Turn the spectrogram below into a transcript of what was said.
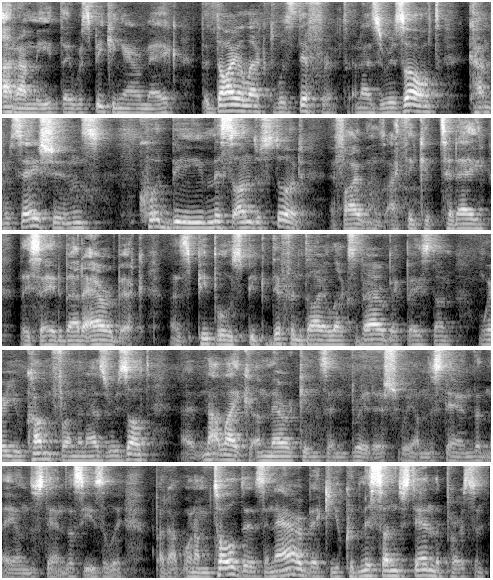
Aramite, they were speaking Aramaic, the dialect was different, and as a result, conversations could be misunderstood. If I, I think today they say it about Arabic, as people who speak different dialects of Arabic based on where you come from, and as a result, not like Americans and British, we understand and they understand us easily. But uh, what I'm told is in Arabic, you could misunderstand the person.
